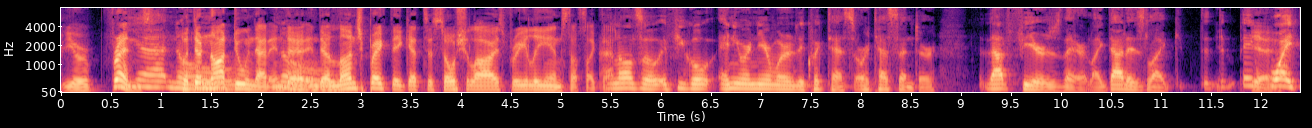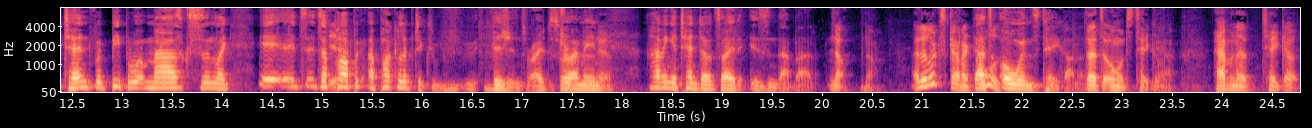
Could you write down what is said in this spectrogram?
your friends Yeah, no, but they're not doing that in their in their lunch break they get to socialize freely and stuff like that And also, if you go anywhere near one of the quick tests or a test center, that fear is there. Like that is like the, the big Yeah. white tent with people with masks and like it, it's it's apop- apocalyptic v- visions, right? So True, I mean, yeah. Having a tent outside isn't that bad. no no and it looks kind of cool. That's Owen's take on it. that's Owen's take on it having a take out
